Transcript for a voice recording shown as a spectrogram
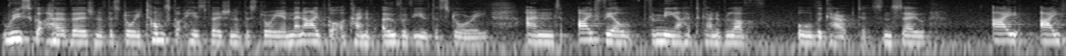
Ruth's got her version of the story, Tom's got his version of the story, and then I've got a kind of overview of the story. And I feel, for me, I have to kind of love all the characters. And so I, I,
